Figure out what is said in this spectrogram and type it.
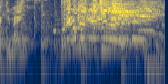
Quimei. ¡Recomiendo Chile!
